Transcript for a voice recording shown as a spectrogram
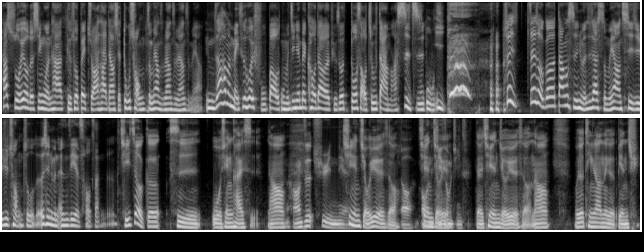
他所有的新闻，他比如说被抓，他都要写毒虫怎么样怎么样怎么样怎么样。你们知道他们每次会福报，我们今天被扣到了，比如说多少株大麻，市值五亿。所以这首歌当时你们是在什么样的契机去创作的？而且你们的 MV 也超赞的。其实这首歌是。我先开始，然后好像是去年。去年九月的时候哦，去年九月这么清楚，对，去年九月的时候，然后我就听到那个编曲，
